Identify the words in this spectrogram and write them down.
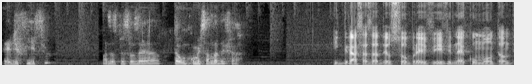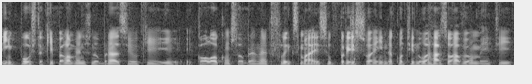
é difícil, mas as pessoas estão começando a deixar. E graças a Deus sobrevive, né? Com um montão de imposto aqui, pelo menos no Brasil, que colocam sobre a Netflix, mas o preço ainda continua razoavelmente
